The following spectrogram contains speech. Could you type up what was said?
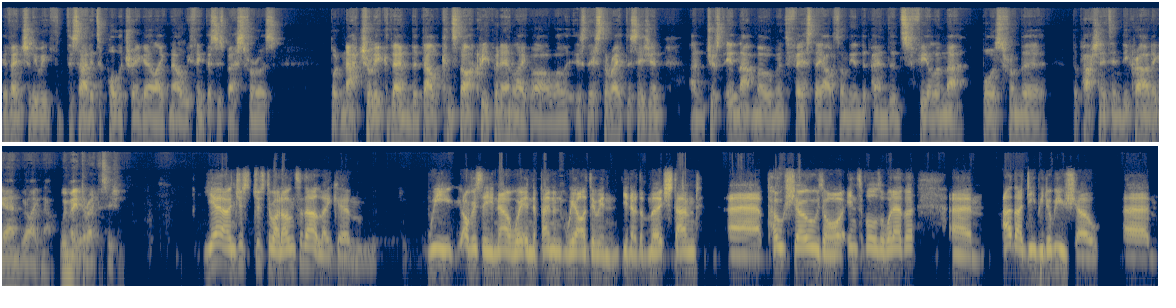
Eventually, we decided to pull the trigger. Like, no, we think this is best for us. But naturally, then the doubt can start creeping in. Like, oh, well, is this the right decision? And just in that moment, first day out on the Independence, feeling that buzz from the the passionate indie crowd again, we're like, no, we made the right decision. Yeah, and just just to add on to that, like, um, we obviously now we're independent. We are doing, you know, the merch stand uh, post shows or intervals or whatever. Um, at that DPW show, um,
